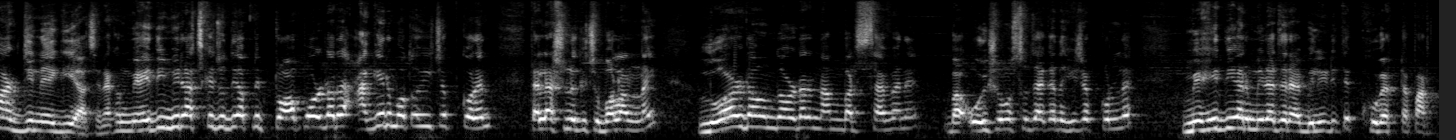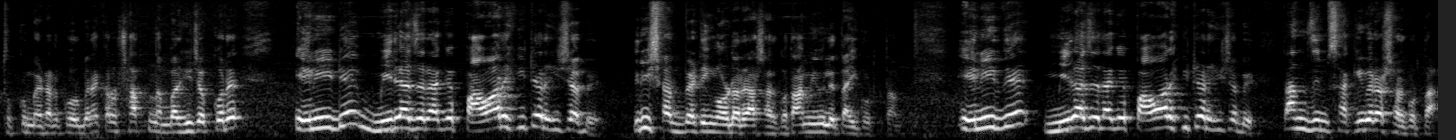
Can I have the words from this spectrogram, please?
মার্জিনে এগিয়ে আছেন। এখন মেহেদি মিরাজকে যদি আপনি টপ অর্ডারে আগের মতো হিসাব করেন, তাহলে আসলে কিছু বলার নাই। Lower down the order number সেভেনে বা ওই সমস্ত জায়গাতে হিসাব করলে মেহেদি আর মিরাজের অ্যাবিলিটিতে খুব একটা পার্থক্য ম্যাটার করবে না। কারণ সাত নাম্বার হিসাব করে এনি ডে মিরাজের আগে পাওয়ার হিটার হিসাবে রিশাদ ব্যাটিং অর্ডারে আসার কথা, আমি হলে তাই করতাম। এনি দে মিরাজের আগে পাওয়ার হিটার হিসাবে তানজিম সাকিবের আসার করতাম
